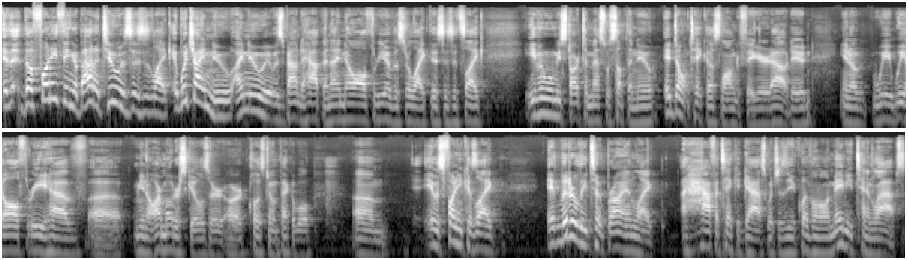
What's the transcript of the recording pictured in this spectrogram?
The- The funny thing about it too is, is like, which I knew, I knew it was bound to happen. I know all three of us are like this. Is it's like, even when we start to mess with something new, it don't take us long to figure it out, dude. You know, we we all three have, uh, you know, our motor skills are are close to impeccable. Um, it was funny because like, it literally took Brian like a half a tank of gas, which is the equivalent of maybe ten laps,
